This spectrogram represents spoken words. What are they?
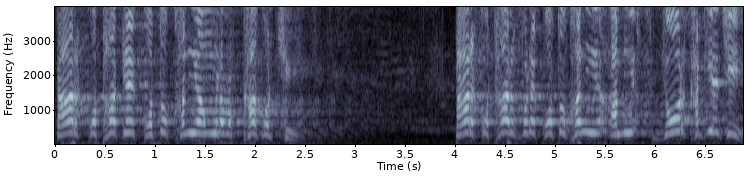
তার কথাকে কতখানি আমরা রক্ষা করছি? তার কথার উপরে কতখানি আমি জোর খাটিয়েছি?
